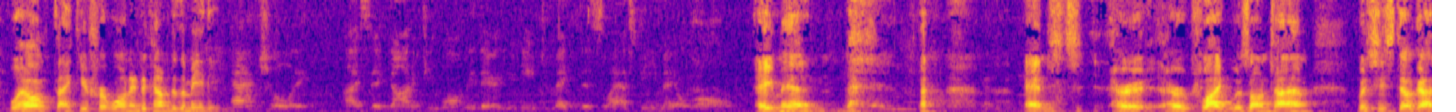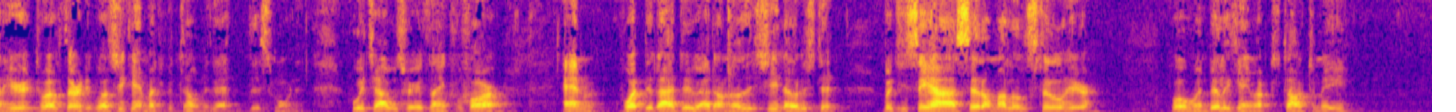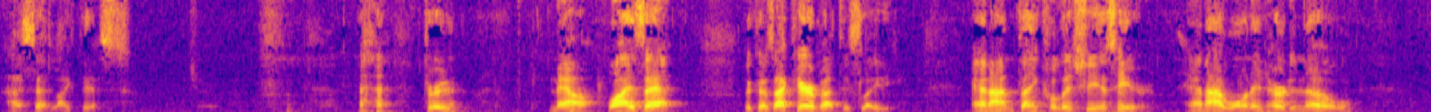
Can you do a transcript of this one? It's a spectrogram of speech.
Well, thank you for wanting to come to the meeting. Actually, I said, God, if you want me there, you need to make this last email long. Amen. and her her flight was on time, but she still got here at twelve thirty. Well, she came up and told me that this morning, which I was very thankful for. And what did I do? I don't know that she noticed it, but you see how I sit on my little stool here? Well, when Billy came up to talk to me, I sat like this. True. Now, why is that? Because I care about this lady. And I'm thankful that she is here. And I wanted her to know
